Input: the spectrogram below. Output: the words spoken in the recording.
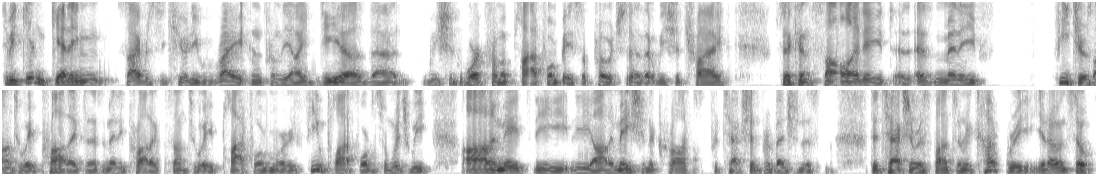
to begin getting cybersecurity right. And from the idea that we should work from a platform based approach, that, that we should try to consolidate as many features onto a product and as many products onto a platform or a few platforms from which we automate the the automation across protection prevention detection response and recovery you know and so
